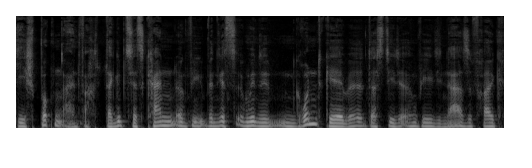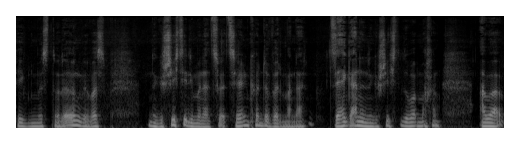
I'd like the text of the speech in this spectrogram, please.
Die spucken einfach. Da gibt es jetzt keinen irgendwie, wenn jetzt irgendwie einen Grund gäbe, dass die irgendwie die Nase freikriegen müssten oder irgendwie was, eine Geschichte, die man dazu erzählen könnte, würde man da sehr gerne eine Geschichte drüber machen. Aber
